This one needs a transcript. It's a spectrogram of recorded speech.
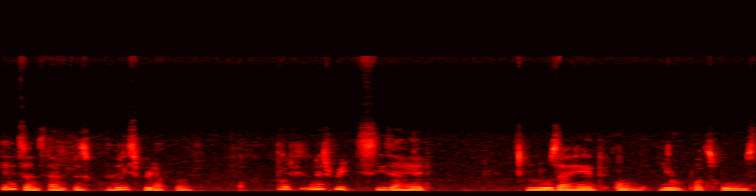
you need to understand because the Holy Spirit approves. God, the Holy Spirit sees ahead, knows ahead of you know potholes,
